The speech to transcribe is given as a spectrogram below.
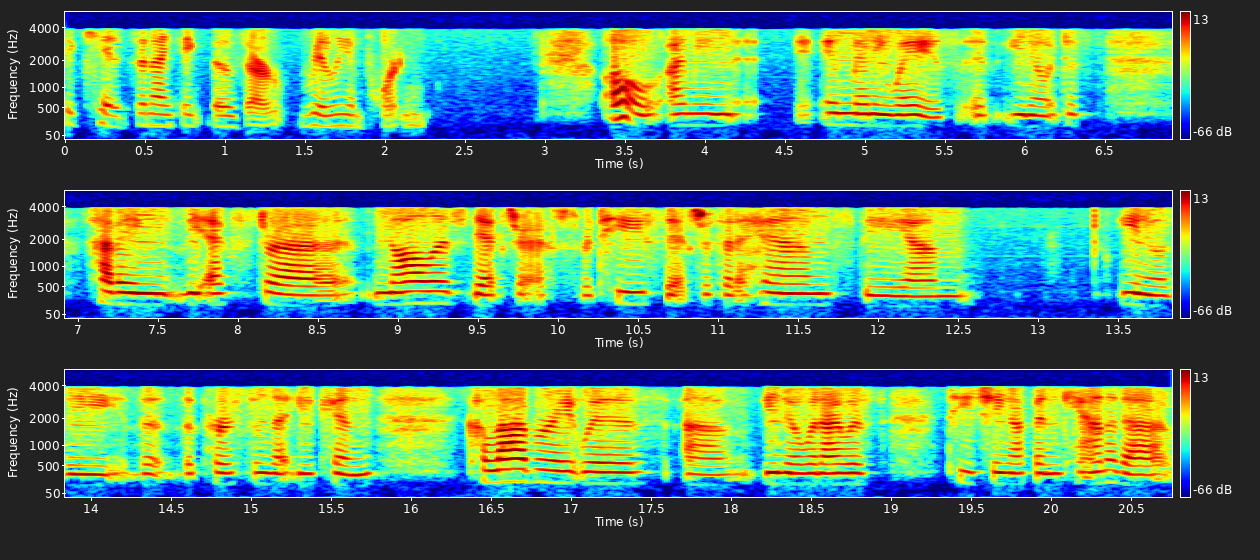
to kids, and I think those are really important. Oh, I mean, in many ways, it, you know, it just having the extra knowledge, the extra expertise, the extra set of hands, the um, you know, the the the person that you can collaborate with. Um, you know, when I was teaching up in Canada,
